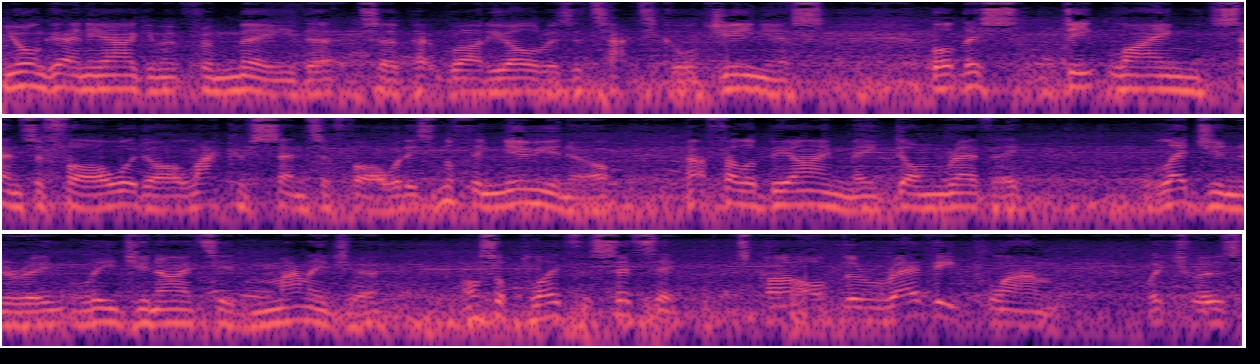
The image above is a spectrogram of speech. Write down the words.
You won't get any argument from me that uh, Pep Guardiola is a tactical genius. But this deep lying centre forward or lack of centre forward is nothing new, you know. That fellow behind me, Don Revie, legendary Leeds United manager, also played for City as part of the Revie plan, which was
